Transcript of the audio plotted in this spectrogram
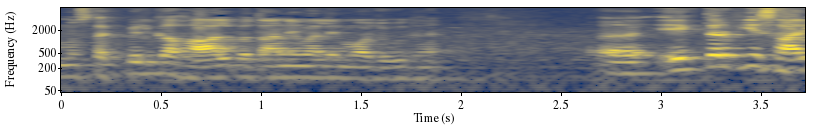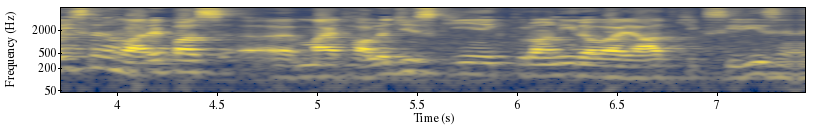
مستقبل کا حال بتانے والے موجود ہیں۔ ایک طرف یہ ساری سر ہمارے پاس مائتھالوجیز کی ایک پرانی روایات کی ایک سیریز ہیں۔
